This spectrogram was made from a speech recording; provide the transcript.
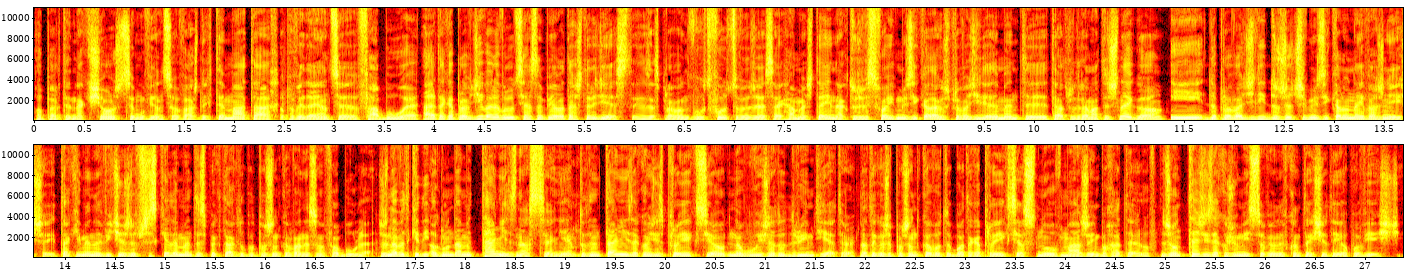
oparte na książce mówiące o ważnych tematach, opowiadające fabułę, ale taka prawdziwa rewolucja nastąpiła w latach 40. za sprawą dwóch twórców, Regersa i Hammersteina, którzy w swoich musicalach już prowadzili elementy teatru dramatycznego i doprowadzili do rzeczy w musicalu najważniejszej, takiej mianowicie, że wszystkie elementy spektaklu podporządkowane są fabule. Że nawet kiedy oglądamy taniec na scenie, to ten taniec jakąś jest projekcją, no mówi się na to Dream Theater, dlatego, że początkowo to była taka projekcja snów, marzeń bohaterów. Że on też jest jakoś umiejscowiony w kontekście tej opowieści.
